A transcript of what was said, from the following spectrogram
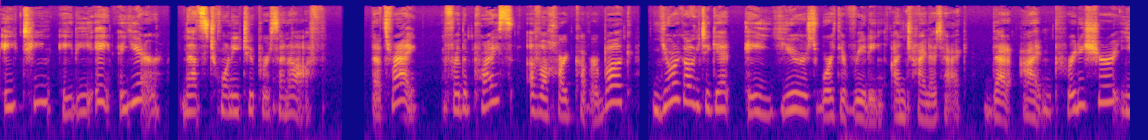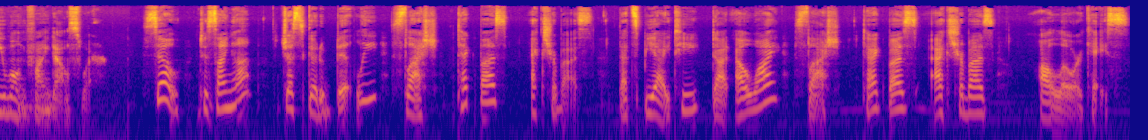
$18.88 a year. That's 22% off. That's right. For the price of a hardcover book, you're going to get a year's worth of reading on China tech that I'm pretty sure you won't find elsewhere. So, to sign up, just go to bit.ly slash techbuzzextrabuzz. That's bit.ly slash techbuzzextrabuzz, all lowercase.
